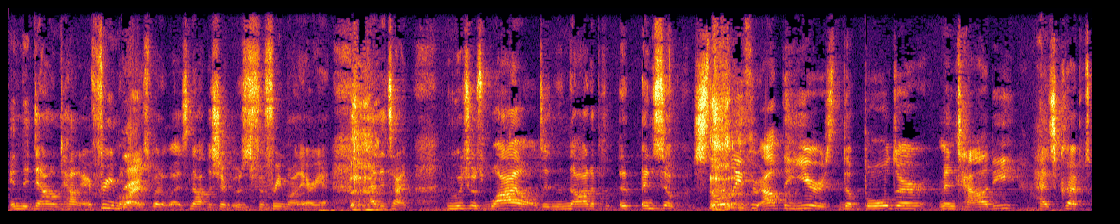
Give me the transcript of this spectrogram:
in the downtown area fremont Right. is what it was not the strip it was the fremont area at the time which was wild and not a, and so slowly throughout the years the boulder mentality has crept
